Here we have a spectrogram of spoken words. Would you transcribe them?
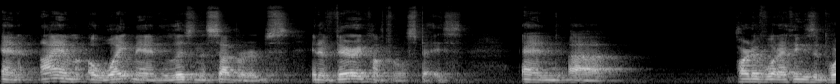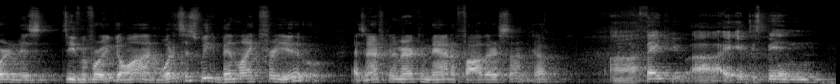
And I am a white man who lives in the suburbs in a very comfortable space. And uh, part of what I think is important is, even before we go on, what has this week been like for you as an African American man, a father, a son? Go. Uh, thank you. Uh, it, has been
